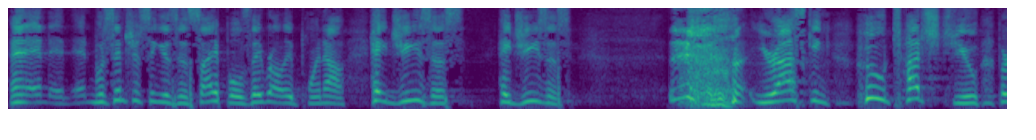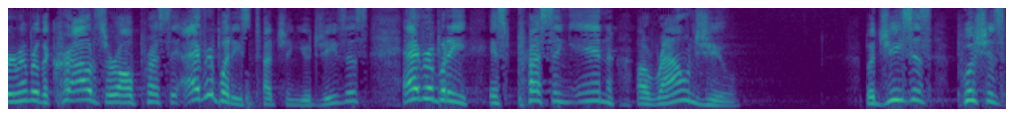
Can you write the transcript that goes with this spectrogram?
And, and, and what's interesting is disciples, they really point out, hey, Jesus, Hey, Jesus, you're asking who touched you, but remember the crowds are all pressing. Everybody's touching you, Jesus. Everybody is pressing in around you. But Jesus pushes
